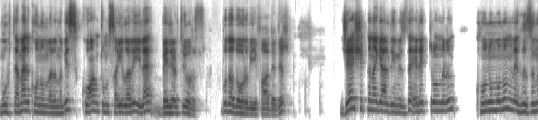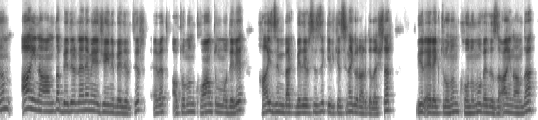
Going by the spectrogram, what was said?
muhtemel konumlarını biz kuantum sayıları ile belirtiyoruz. Bu da doğru bir ifadedir. C şıkkına geldiğimizde elektronların konumunun ve hızının aynı anda belirlenemeyeceğini belirtir. Evet atomun kuantum modeli Heisenberg belirsizlik ilkesine göre arkadaşlar bir elektronun konumu ve hızı aynı anda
